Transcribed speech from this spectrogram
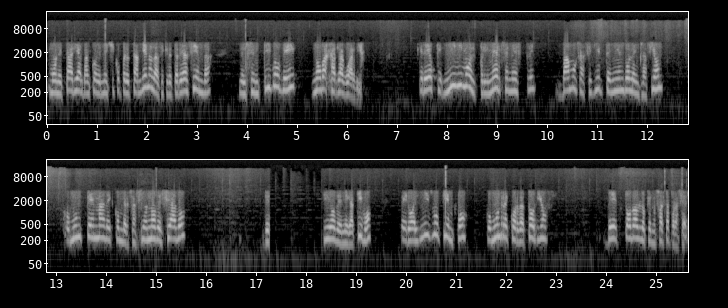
monetaria, al Banco de México, pero también a la Secretaría de Hacienda, en el sentido de no bajar la guardia. Creo que mínimo el primer semestre vamos a seguir teniendo la inflación como un tema de conversación no deseado, de de negativo, pero al mismo tiempo como un recordatorio de todo lo que nos falta por hacer.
